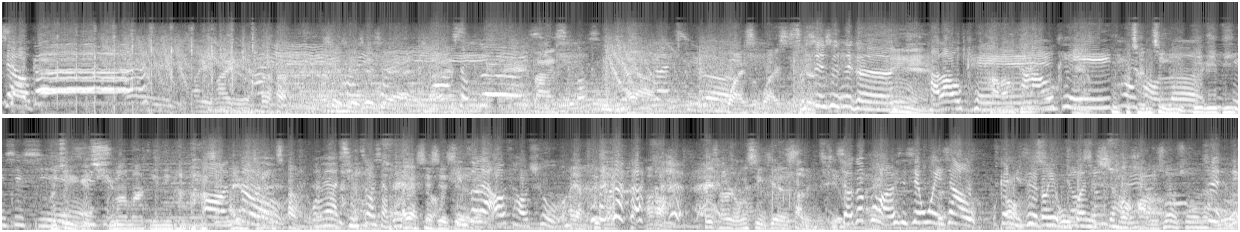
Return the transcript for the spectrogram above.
小哥。欢迎欢迎，谢 谢谢谢。啊，小哥，恭喜你又出专辑了。不好意思不好意思，不是是那个哎卡拉 OK，卡拉 OK 卡拉 OK，不太成敬意好了谢谢谢回去给谢。徐妈妈听听看。哦，那 我我们要请坐，小哥。哎呀谢谢谢谢请坐在凹槽处。哎呀，非常啊，非常荣幸今天上你们节目。小哥，不好意思，先问一下跟你这个东西无关的事好不好？好，你说说。是你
